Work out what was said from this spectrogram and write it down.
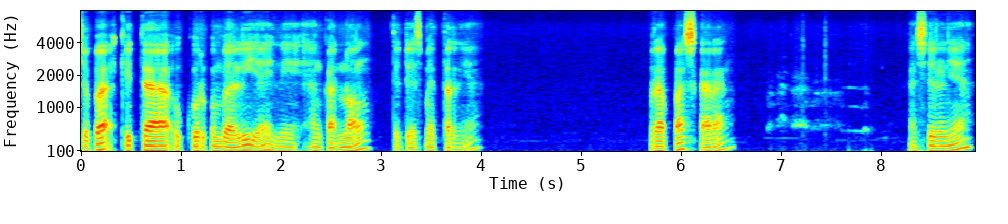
coba kita ukur kembali ya ini angka 0 TDS meternya. Berapa sekarang? Hasilnya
